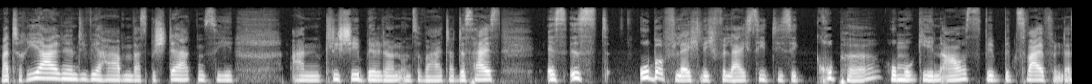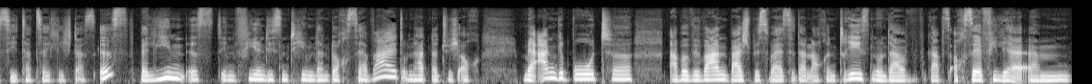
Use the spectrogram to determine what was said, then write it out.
Materialien, die wir haben, was bestärken sie an Klischeebildern und so weiter. Das heißt, es ist oberflächlich vielleicht sieht diese Gruppe homogen aus. Wir bezweifeln, dass sie tatsächlich das ist. Berlin ist in vielen diesen Themen dann doch sehr weit und hat natürlich auch mehr Angebote. Aber wir waren beispielsweise dann auch in Dresden und da gab es auch sehr viele ähm,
